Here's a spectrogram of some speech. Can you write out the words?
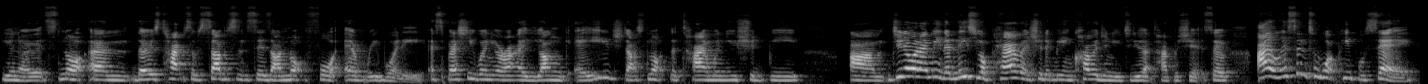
you know it's not um those types of substances are not for everybody especially when you're at a young age. That's not the time when you should be um do you know what i mean? At least your parents shouldn't be encouraging you to do that type of shit. So i listen to what people say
